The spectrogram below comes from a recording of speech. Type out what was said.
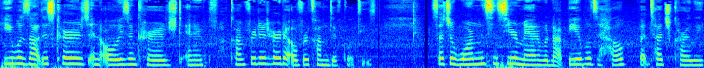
He was not discouraged and always encouraged and comforted her to overcome difficulties. Such a warm and sincere man would not be able to help but touch Carly.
